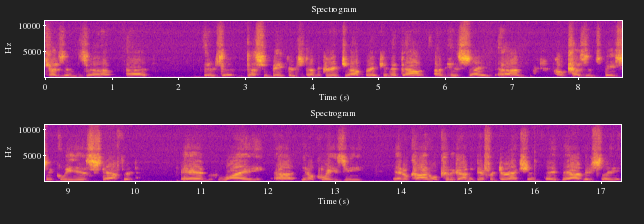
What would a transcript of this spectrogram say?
Cousins, uh, uh, there's a Dustin Baker's done a great job breaking it down on his site on how Cousins basically is Stafford and why uh, you know Kwesi and O'Connell could have gone a different direction. They, they obviously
